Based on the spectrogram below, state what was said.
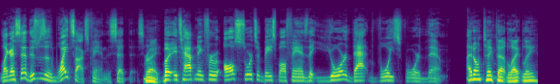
like I said, this was a White Sox fan that said this. Right. But it's happening for all sorts of baseball fans that you're that voice for them. I don't take that lightly,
